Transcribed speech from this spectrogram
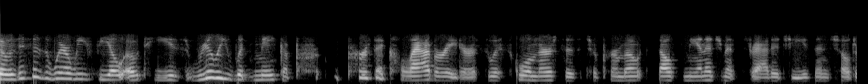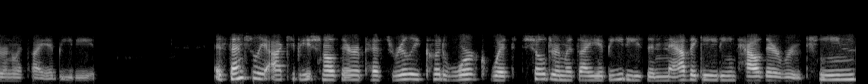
So, this is where we feel OTs really would make a per- perfect collaborators with school nurses to promote self management strategies in children with diabetes. Essentially, occupational therapists really could work with children with diabetes in navigating how their routines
